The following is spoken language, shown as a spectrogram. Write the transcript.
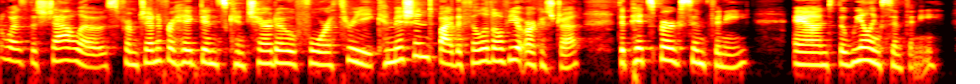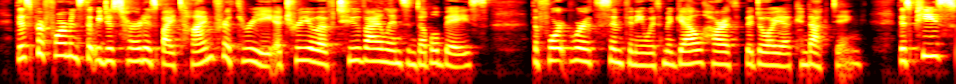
That was The Shallows from Jennifer Higdon's Concerto for Three, commissioned by the Philadelphia Orchestra, the Pittsburgh Symphony, and the Wheeling Symphony. This performance that we just heard is by Time for Three, a trio of two violins and double bass, the Fort Worth Symphony with Miguel Harth Bedoya conducting. This piece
